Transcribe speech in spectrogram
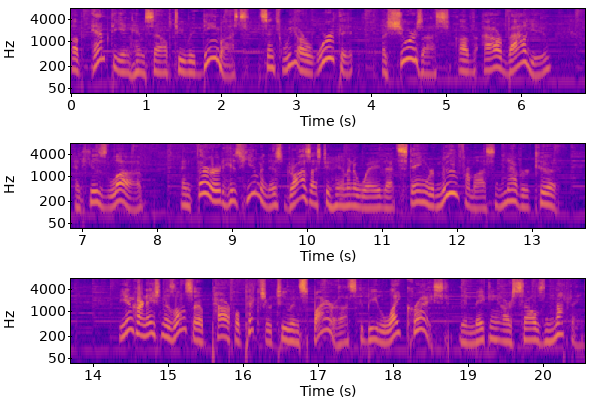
of emptying himself to redeem us, since we are worth it, assures us of our value and his love and third, his humanness draws us to him in a way that staying removed from us never could. The incarnation is also a powerful picture to inspire us to be like Christ in making ourselves nothing,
